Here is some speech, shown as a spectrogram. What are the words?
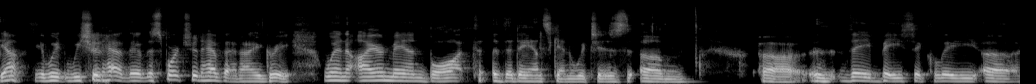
Yeah, it would, we should have the, the sport should have that. I agree. When Ironman bought the Danskin, which is um, uh, they basically uh,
